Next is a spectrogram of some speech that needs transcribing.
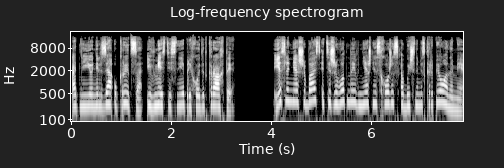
От нее нельзя укрыться, и вместе с ней приходят крахты. Если не ошибаюсь, эти животные внешне схожи с обычными скорпионами,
